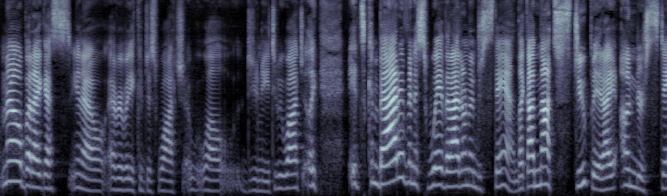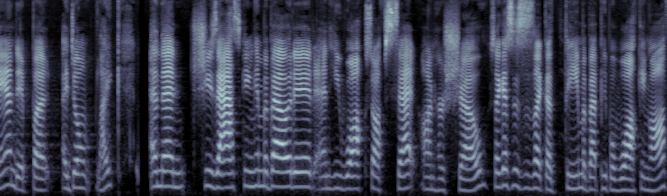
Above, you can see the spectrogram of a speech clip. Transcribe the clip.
no, but I guess, you know, everybody could just watch. Uh, well, do you need to be watching? Like, it's combative in a way that I don't understand. Like, I'm not stupid. I understand it, but I don't like it. And then she's asking him about it, and he walks off set on her show. So I guess this is like a theme about people walking off.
